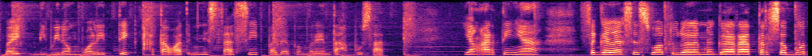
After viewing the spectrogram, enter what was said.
baik di bidang politik atau administrasi, pada pemerintah pusat, yang artinya segala sesuatu dalam negara tersebut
